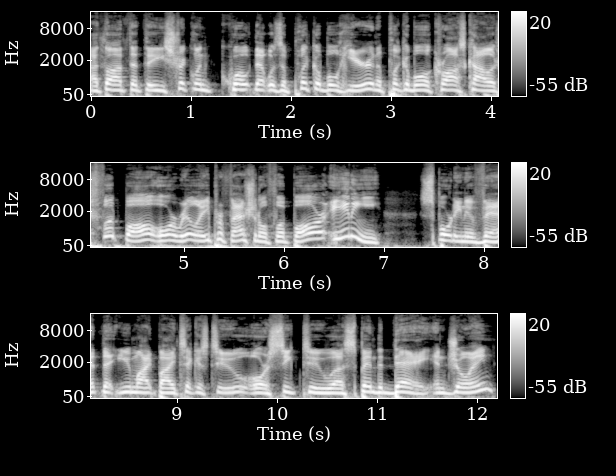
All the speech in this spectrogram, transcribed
I thought that the Stricklin quote that was applicable here and applicable across college football or really professional football or any sporting event that you might buy tickets to or seek to uh, spend a day enjoying.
